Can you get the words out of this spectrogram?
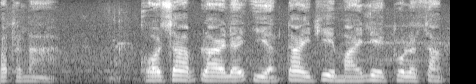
พัฒนา ขอทราบรายละเอียดได้ที่หมายเลขโทรศัพท์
